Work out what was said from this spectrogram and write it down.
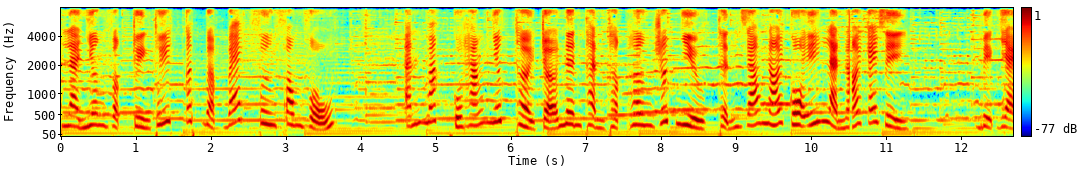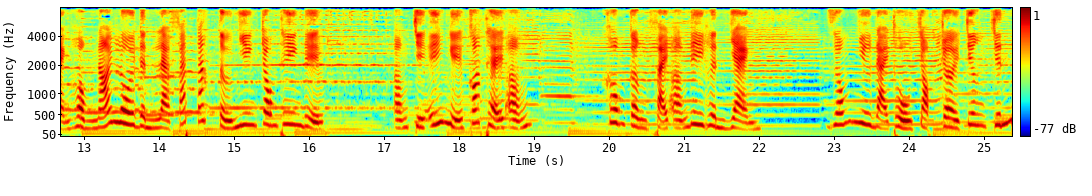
Là nhân vật truyền thuyết cấp bậc bát phương phong vũ. Ánh mắt của hắn nhất thời trở nên thành thật hơn rất nhiều. Thỉnh giáo nói cố ý là nói cái gì? Biệt dạng hồng nói lôi đình là pháp tắc tự nhiên trong thiên địa. Ẩn, chỉ ý nghĩa có thể ẩn. Không cần phải ẩn đi hình dạng. Giống như đại thụ chọc trời chân chính.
